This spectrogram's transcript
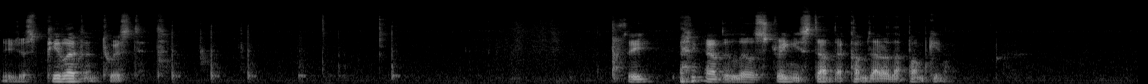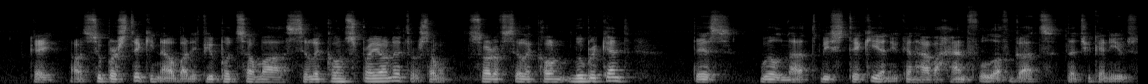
You just peel it and twist it. See, you have the little stringy stuff that comes out of the pumpkin. Okay, now it's super sticky now, but if you put some uh, silicone spray on it or some sort of silicone lubricant, this will not be sticky and you can have a handful of guts that you can use.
